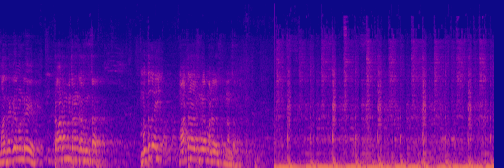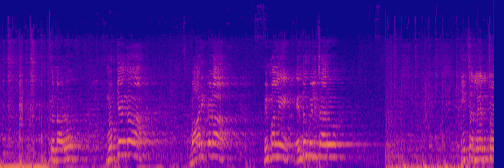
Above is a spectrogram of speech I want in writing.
మా దగ్గర ఉండే ప్రారంభించడం జరుగుతుంది సార్. ముందుగా మాట్లాడాల్సిందిగా మనం వేస్తున్నాం సార్. చేస్తున్నారు ముఖ్యంగా వారిక్కడ మిమ్మల్ని ఎందుకు పిలిచారు? టీచర్ లేనితో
